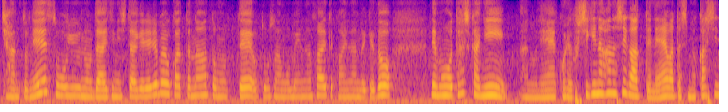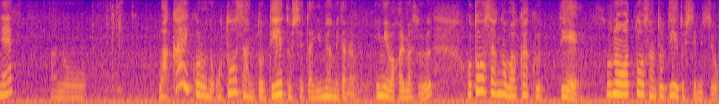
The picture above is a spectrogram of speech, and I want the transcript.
ちゃんとねそういうのを大事にしてあげれればよかったなと思ってお父さんごめんなさいって感じなんだけど。でも確かにあのねこれ不思議な話があってね私昔ねあの若い頃のお父さんとデートしてた夢を見たの意味わかります？お父さんが若くってそのお父さんとデートしてるんですよ。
